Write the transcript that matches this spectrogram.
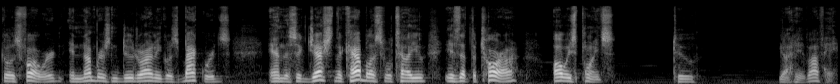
goes forward. In Numbers and Deuteronomy, it goes backwards. And the suggestion the Kabbalists will tell you is that the Torah always points to Yad He Vav He.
